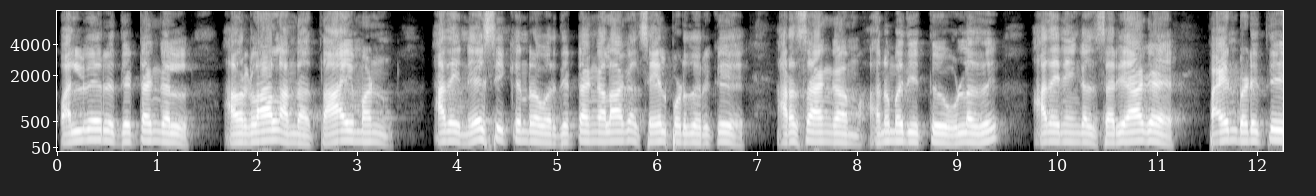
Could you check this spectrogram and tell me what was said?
பல்வேறு திட்டங்கள் அவர்களால் அந்த தாய் மண் அதை நேசிக்கின்ற ஒரு திட்டங்களாக செயல்படுவதற்கு அரசாங்கம் அனுமதித்து உள்ளது. அதை நீங்கள் சரியாக பயன்படுத்தி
